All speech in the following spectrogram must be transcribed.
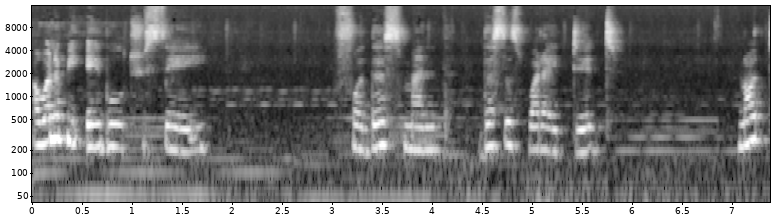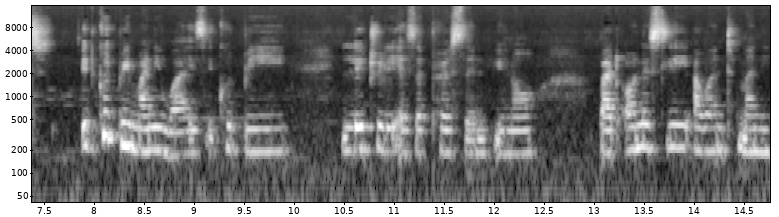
I want to be able to say for this month, this is what I did. Not, it could be money wise, it could be literally as a person, you know. But honestly, I want money.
